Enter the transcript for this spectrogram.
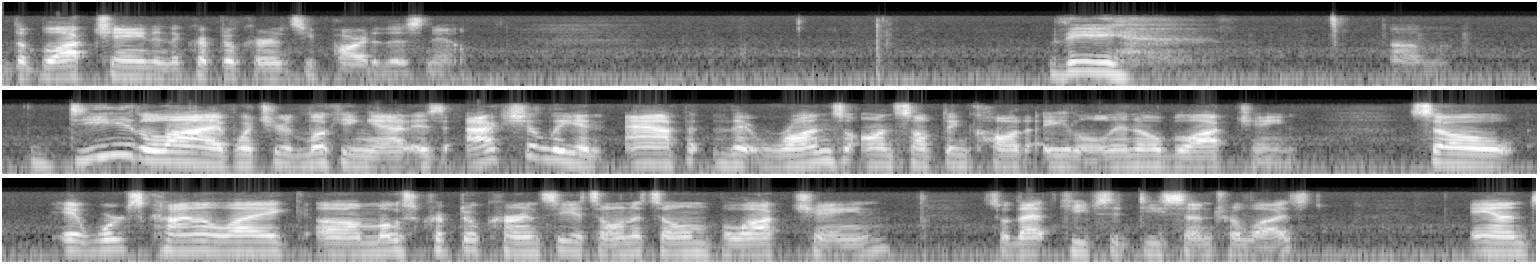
the blockchain and the cryptocurrency part of this now. The um, DLive, what you're looking at, is actually an app that runs on something called a Lino blockchain. So it works kind of like uh, most cryptocurrency. It's on its own blockchain, so that keeps it decentralized. And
